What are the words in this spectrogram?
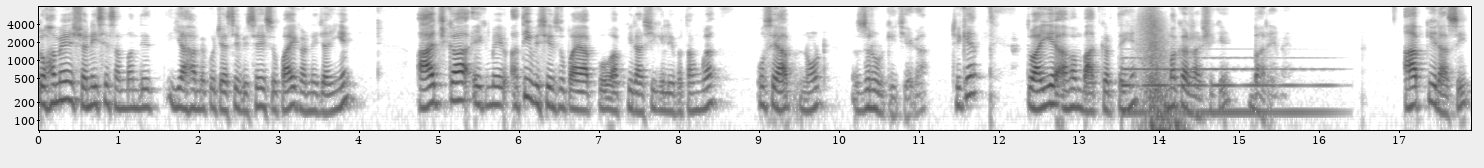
तो हमें शनि से संबंधित या हमें कुछ ऐसे विशेष उपाय करने चाहिए। आज का एक मैं अति विशेष उपाय आपको आपकी राशि के लिए बताऊँगा, उसे आप नोट ज़रूर कीजिएगा। ठीक है? तो आइए अब हम बात करते हैं मकर राशि के बारे में। आपकी राशि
